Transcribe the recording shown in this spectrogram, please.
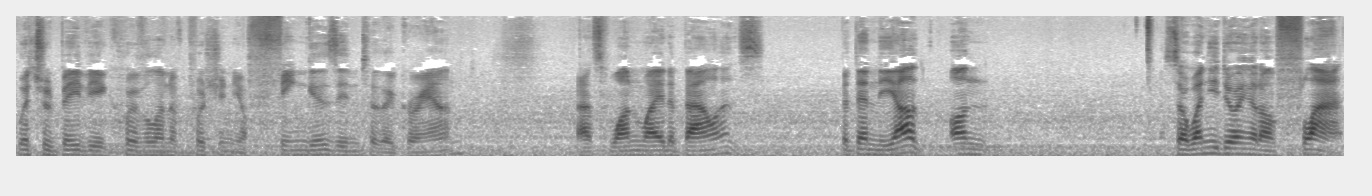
which would be the equivalent of pushing your fingers into the ground. That's one way to balance. But then the other, on so when you're doing it on flat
